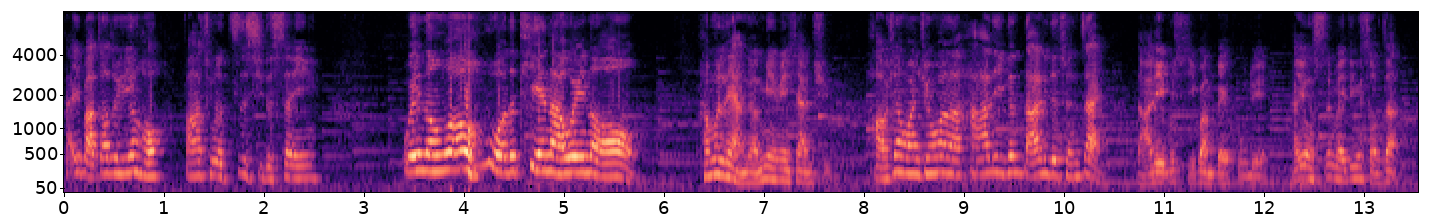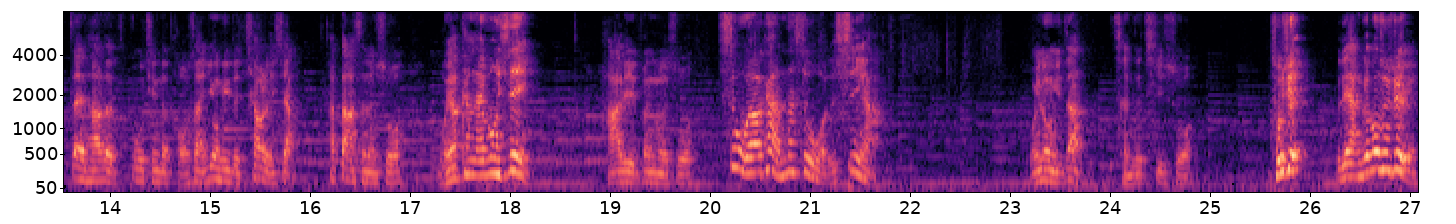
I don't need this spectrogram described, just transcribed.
他一把抓住咽喉，发出了窒息的声音。威农哦，我的天哪，威农！他们两个面面相觑，好像完全忘了哈利跟达利的存在。达利不习惯被忽略，还用斯梅丁手杖在他的父亲的头上用力的敲了一下。他大声的说：“我要看那封信。”哈利愤怒的说：“是我要看，那是我的信啊！”威龙一战，沉着气说：“出去，两个都出去。”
